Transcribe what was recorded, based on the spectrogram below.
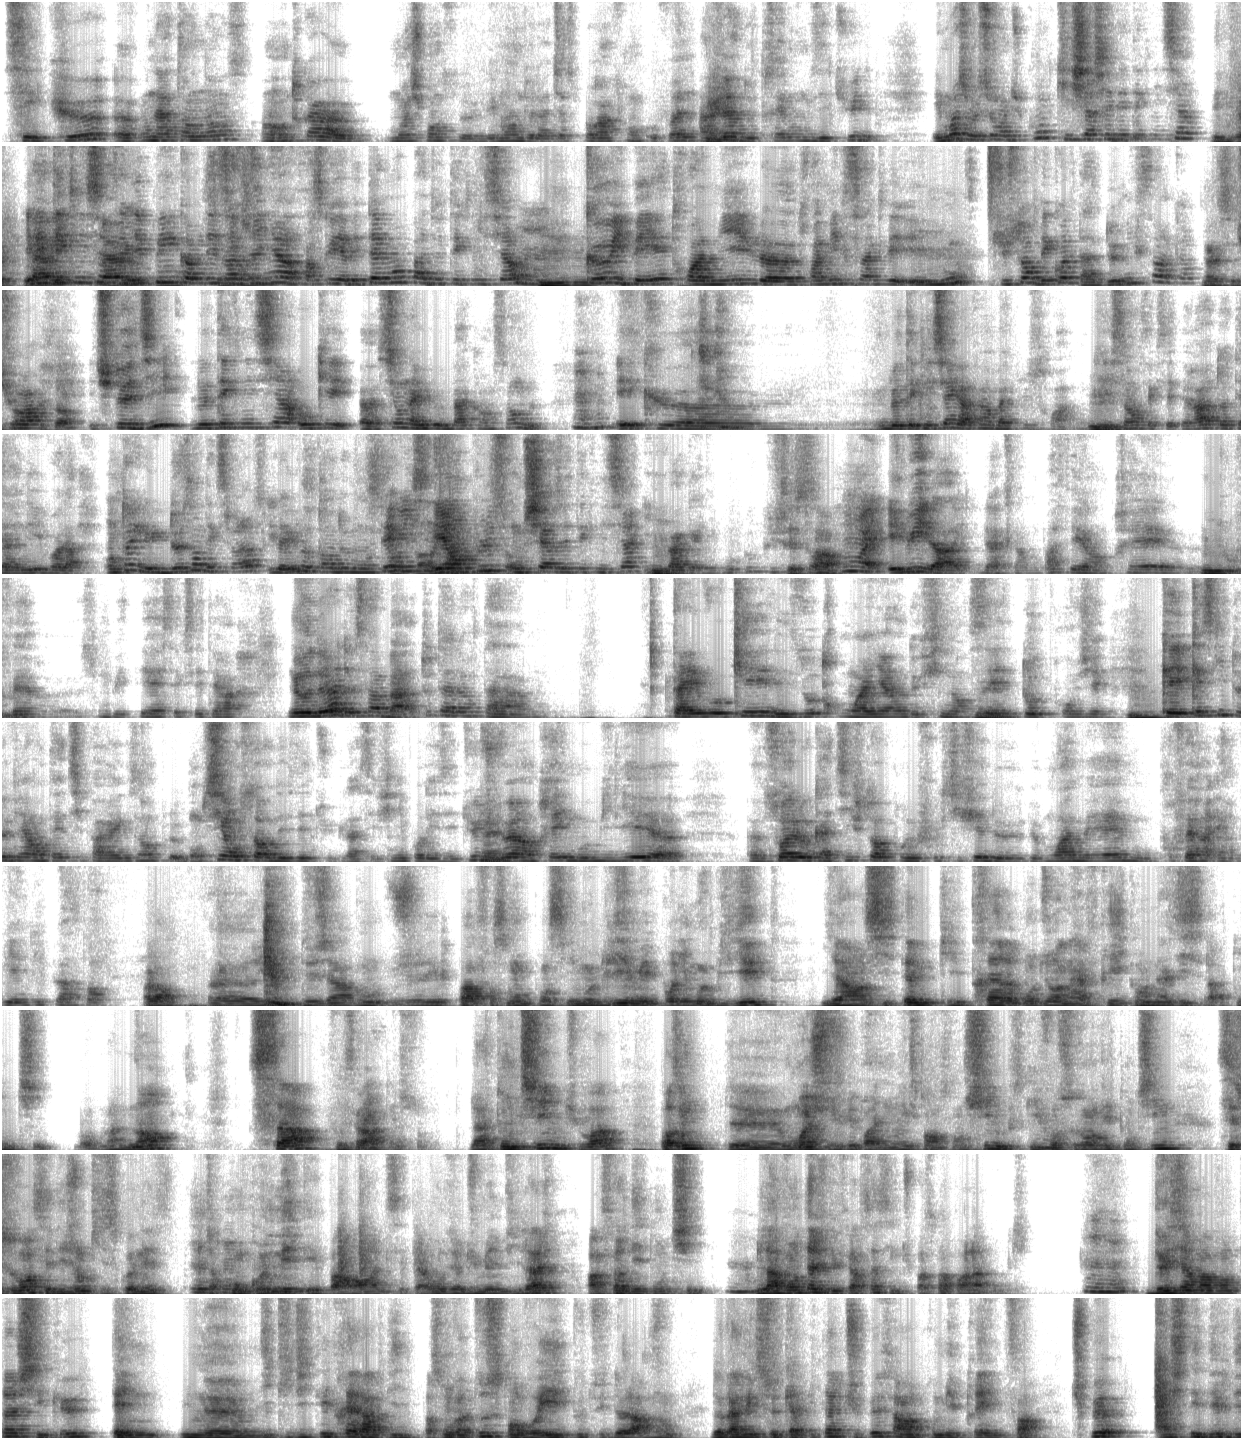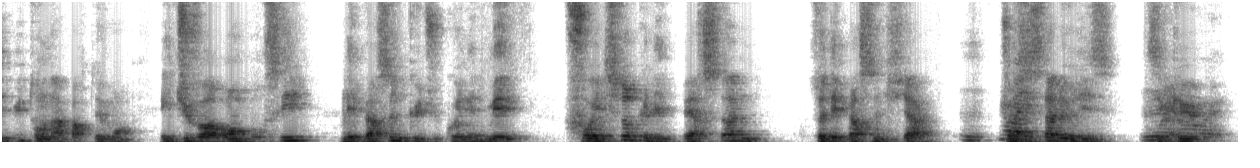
C'est que euh, on a tendance, en, en tout cas, euh, moi, je pense euh, les membres de la diaspora francophone, à Oui. faire de très longues études. Et moi, je me suis rendu compte qu'ils cherchaient des techniciens. Et Exactement. Bah les oui, techniciens, bah des pays comme des ingénieurs, parce qu'il y avait tellement pas de techniciens Mhm. qu'ils payaient 3000, euh, 3005. les- Et nous, tu sors d'école, t'as 2005. Hein. Ouais, c'est Tu vois. ça. Et tu te dis, le technicien, ok, euh, si on a eu le bac ensemble Mhm. et que euh, le technicien il a fait un bac plus 3, donc Mhm. licence, etc., toi t'es allé, voilà. En même temps, il a eu deux ans d'expérience, il a eu le temps de monter. Oui, et en plus, on cherche des techniciens, il Mhm. va gagner beaucoup plus que toi. ça. Ouais. Et lui, il a, il a clairement pas fait un prêt euh, Mhm. pour faire euh, son BTS, etc. Mais au-delà de ça, bah, tout à l'heure, tu as, évoqué les autres moyens de financer d'autres projets. Qu'est- Qu'est-ce qui te vient en tête si, par exemple, bon, si on sort des études, là, c'est fini pour les études, je veux un prêt immobilier, euh, euh, soit locatif, soit pour le fructifier de, de moi-même ou pour faire un Airbnb, peu importe. Alors, euh, déjà, bon, je n'ai pas forcément pensé immobilier, mais pour l'immobilier, il y a un système qui est très répandu en Afrique, en Asie, c'est la tontine. Bon, maintenant, ça, faut faire attention. La tontine, tu vois, par exemple, euh, moi, je je vais parler de mon expérience en Chine, parce qu'ils font souvent des tontines. C'est souvent, c'est des gens qui se connaissent. C'est-à-dire Mhm. qu'on connaît tes parents, etc. On vient du même village, on va faire des tontines. Mhm. L'avantage de faire ça, c'est que tu passes pas par la banque. Mhm. Deuxième avantage, c'est que tu as une, une, euh, liquidité très rapide parce qu'on va tous t'envoyer tout de suite de l'argent. Donc avec ce capital, tu peux faire un premier prêt, enfin, tu peux acheter dès le début ton appartement et tu vas rembourser les personnes que tu connais. Mais faut être sûr que les personnes soient des personnes fiables. Mm. Tu vois, c'est ça le risque. C'est que ouais.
